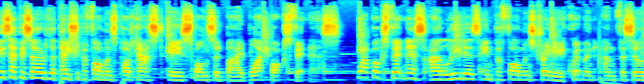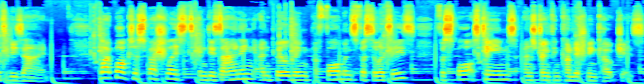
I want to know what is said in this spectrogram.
This episode of the Pacey Performance Podcast is sponsored by Black Box Fitness. Black Box Fitness are leaders in performance training equipment and facility design. Black Box are specialists in designing and building performance facilities for sports teams and strength and conditioning coaches.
